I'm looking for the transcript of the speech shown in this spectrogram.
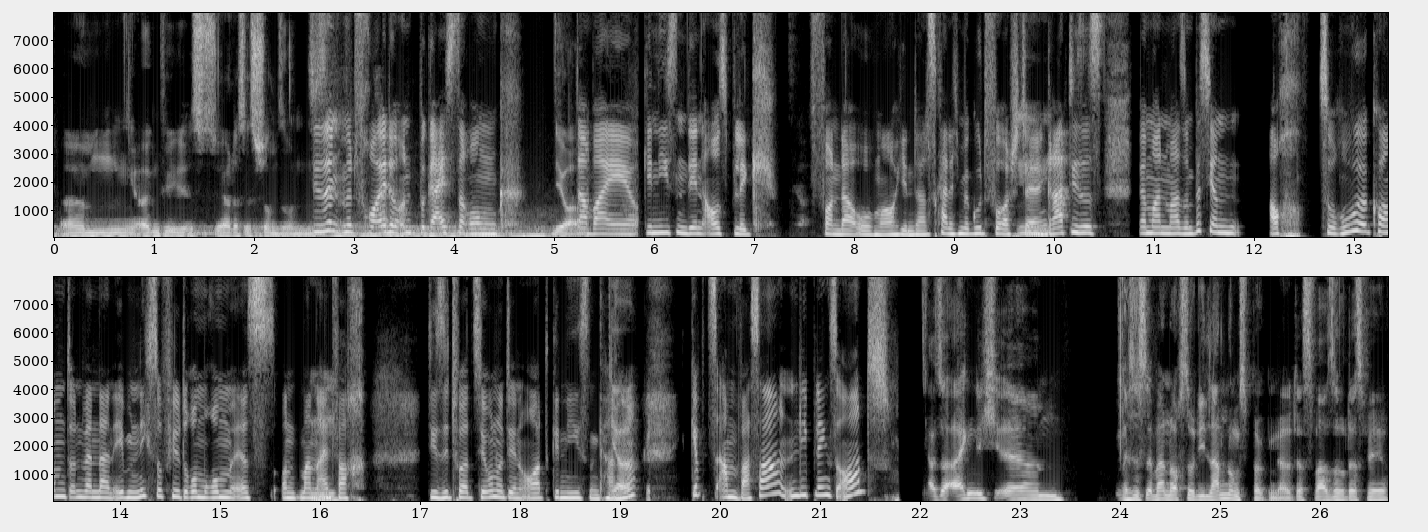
ähm, irgendwie ist ja, das ist schon so ein. Sie sind mit Freude und Begeisterung ja. dabei, genießen den Ausblick von da oben auch jeden Tag. Das kann ich mir gut vorstellen. Mhm. Gerade dieses, wenn man mal so ein bisschen auch zur Ruhe kommt und wenn dann eben nicht so viel drumrum ist und man mhm. einfach die Situation und den Ort genießen kann. Ja. Ne? Gibt's am Wasser einen Lieblingsort? Also eigentlich ähm, es ist immer noch so die Landungsbrücken. Ne? Das war so, dass wir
